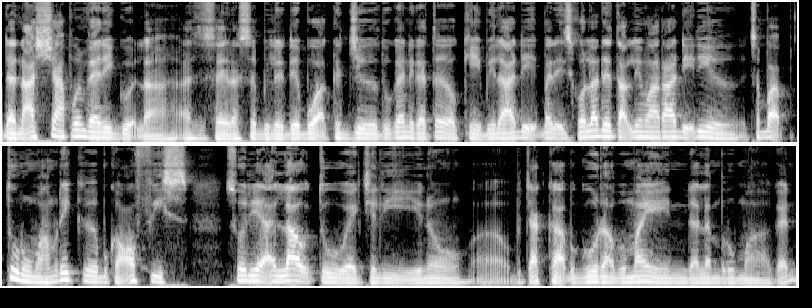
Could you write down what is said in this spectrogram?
Dan Asyah pun very good lah. Saya rasa bila dia buat kerja tu kan dia kata okay bila adik balik sekolah dia tak boleh marah adik dia. Sebab tu rumah mereka bukan office. So dia allowed to actually you know uh, bercakap, bergurau, bermain dalam rumah kan.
